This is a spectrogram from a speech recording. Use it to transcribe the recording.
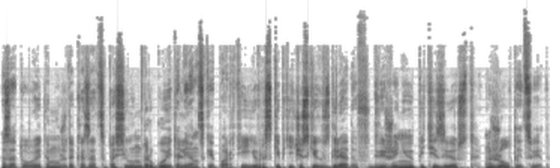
Зато это может оказаться по силам другой итальянской партии евроскептических взглядов, движению пяти звезд, желтый цвет.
